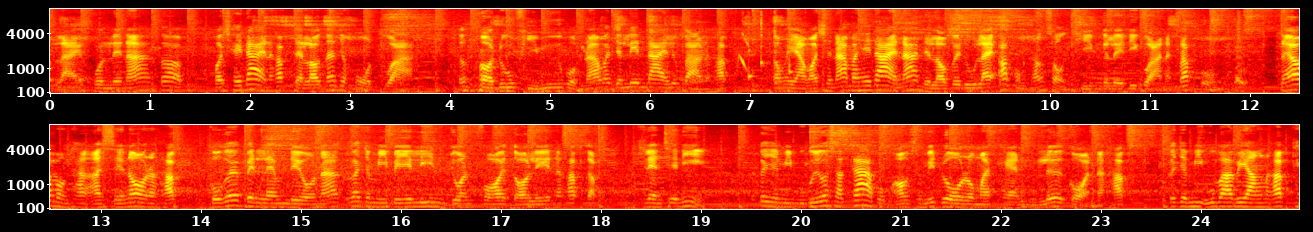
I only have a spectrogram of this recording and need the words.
ดๆหลายคนเลยนะ ก็พอใช้ได้นะครับ แต่เราน่าจะโหดกว่า ต้องรอดูฝีมือผมนะว่าจะเล่นได้หรือเปล่านะครับ ต้องพยายามเอาชนะมาให้ได้นะ เดี๋ยวเราไปดูไลฟ์อัพของทั้งสองทีมกันเลยดีกว่านะครับผมไลฟ์อัพของทางอาร์เซนอลนะครับโกก็จะเป็นแรมเดลนะ ก็จะมีเบลลินจวนฟอยตอเลสนะครับกับเลนเชนี่ ก็จะมีบุกโยซาก้าผมเอาสมิธโรลงมาแทนถึงเลอร์ก่อนนะครับ ก็จะมีอูบาเบียงนะครับแท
